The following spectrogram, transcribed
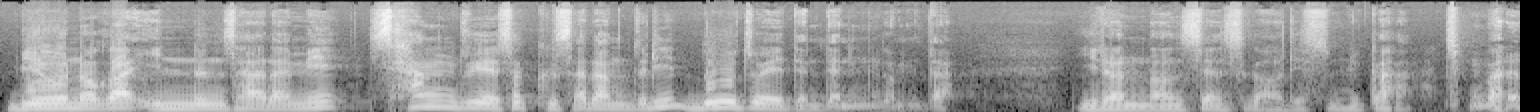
면허가 있는 사람이 상주에서 그 사람들이 넣어줘야 된다는 겁니다. 이런 넌센스가 어디 있습니까? 정말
